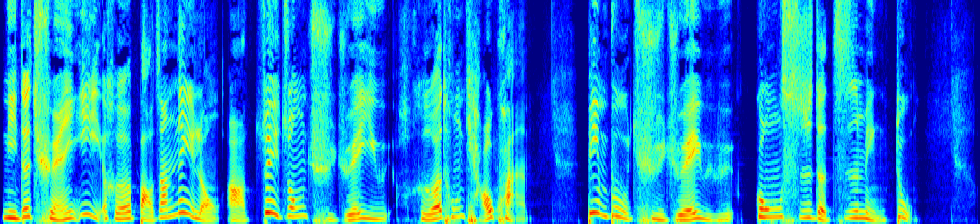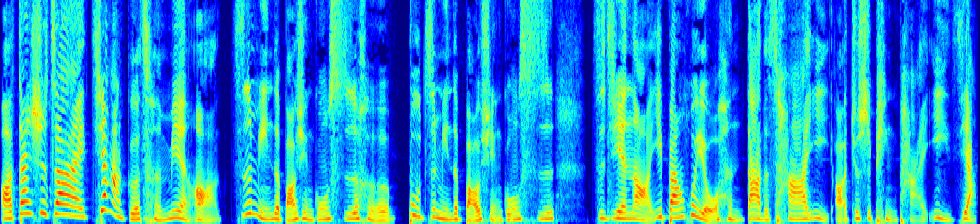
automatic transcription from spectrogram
你的权益和保障内容啊，最终取决于合同条款，并不取决于公司的知名度啊。但是在价格层面啊，知名的保险公司和不知名的保险公司之间呢，一般会有很大的差异啊，就是品牌溢价。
